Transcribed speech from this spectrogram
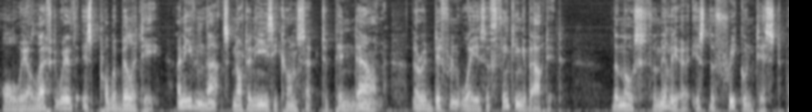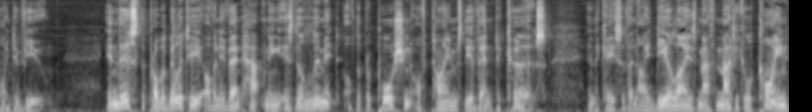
All we are left with is probability, and even that's not an easy concept to pin down. There are different ways of thinking about it. The most familiar is the frequentist point of view. In this, the probability of an event happening is the limit of the proportion of times the event occurs. In the case of an idealized mathematical coin,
